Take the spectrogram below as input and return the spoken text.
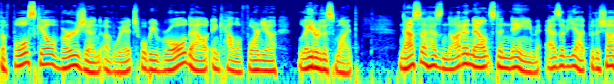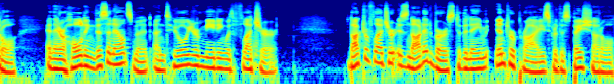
the full scale version of which will be rolled out in California later this month. NASA has not announced a name as of yet for the shuttle, and they are holding this announcement until your meeting with Fletcher. Dr. Fletcher is not adverse to the name Enterprise for the space shuttle,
